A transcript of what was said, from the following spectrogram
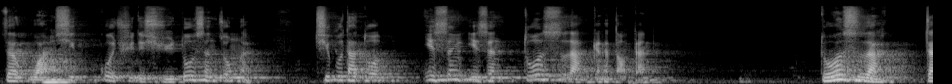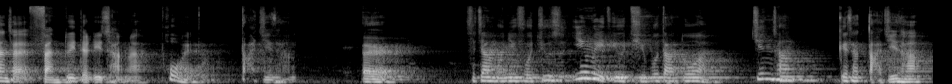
在往昔过去的许多生中啊。提婆达多一生一生多是啊跟他捣蛋的，都是啊站在反对的立场啊破坏他打击他，而释迦牟尼佛就是因为有提婆达多啊经常给他打击他、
